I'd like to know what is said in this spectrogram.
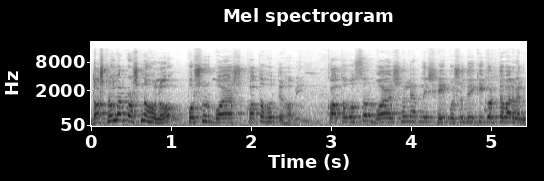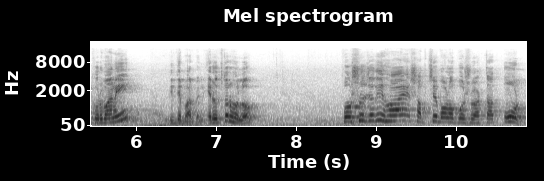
দশ নম্বর প্রশ্ন হলো, পশুর বয়স কত হতে হবে? কত বছর বয়স হলে আপনি সেই পশু দিয়ে কি করতে পারবেন? কোরবানি দিতে পারবেন। এর উত্তর হলো, পশু যদি হয় সবচেয়ে বড় পশু, অর্থাৎ ওট,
